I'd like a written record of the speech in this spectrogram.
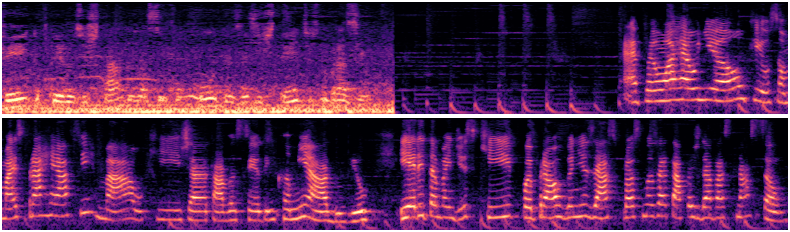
feitos pelos estados, assim como outros existentes no Brasil. Reunião, Kilson, mais para reafirmar o que já estava sendo encaminhado, viu? E ele também disse que foi para organizar as próximas etapas da vacinação.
